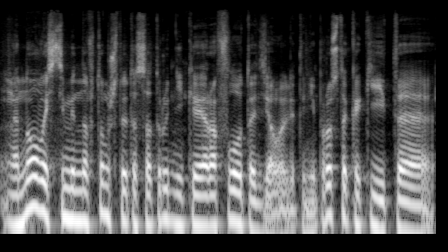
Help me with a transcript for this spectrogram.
новость именно в том, что это сотрудники Аэрофлота делали. Это не просто какие-то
